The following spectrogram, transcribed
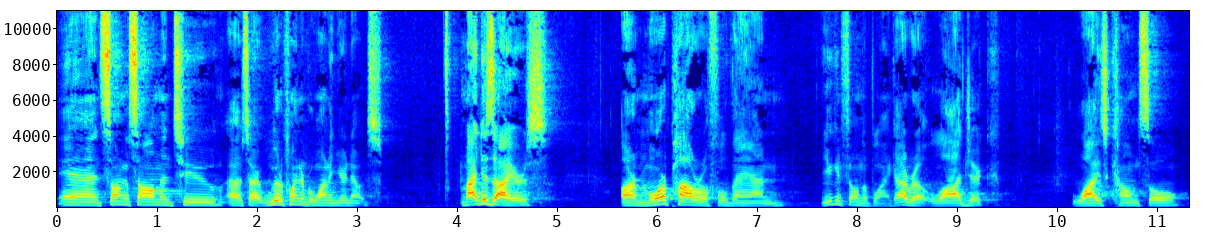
And Song of Solomon 2, uh, sorry, we go to point number one in your notes. My desires are more powerful than, you can fill in the blank. I wrote logic, wise counsel,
